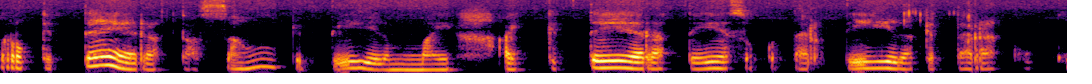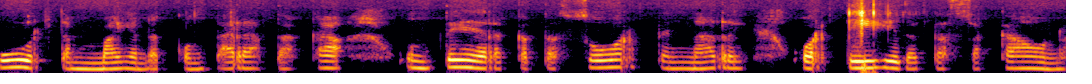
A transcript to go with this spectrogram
rocketera tassa anche tilmai aiketera teso ko tartida ke tarako kurta majana kon tarataka un tera kata sorte nari ortida tassa kauno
